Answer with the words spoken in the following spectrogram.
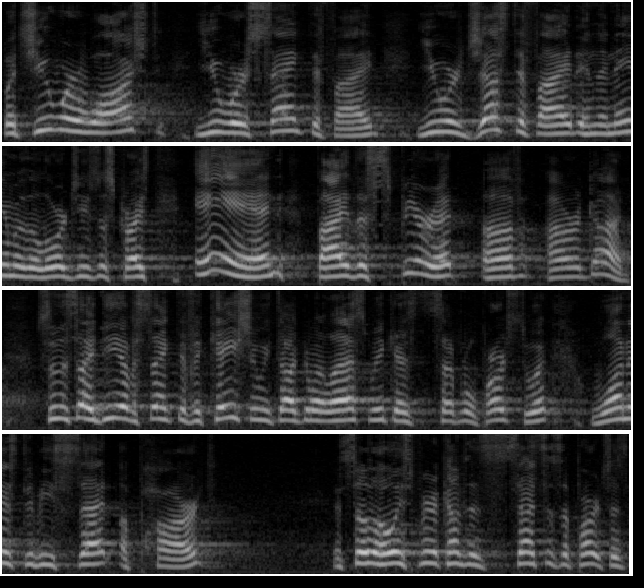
but you were washed, you were sanctified, you were justified in the name of the Lord Jesus Christ and by the Spirit of our God. So, this idea of sanctification we talked about last week has several parts to it. One is to be set apart. And so the Holy Spirit comes and sets us apart, says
